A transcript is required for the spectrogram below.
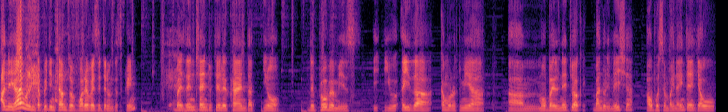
an ai will interpret in terms of whatever is written on the screen Yeah. but then trying to tell a client that you know the problem is you either come kama unatumia um, mobile network bando limeisha au po sehemu ina internet au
